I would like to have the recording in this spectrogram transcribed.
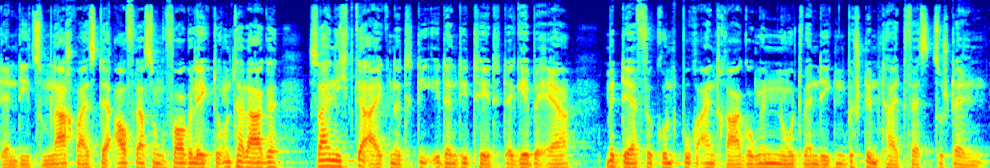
Denn die zum Nachweis der Auflassung vorgelegte Unterlage sei nicht geeignet, die Identität der GbR mit der für Grundbucheintragungen notwendigen Bestimmtheit festzustellen.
